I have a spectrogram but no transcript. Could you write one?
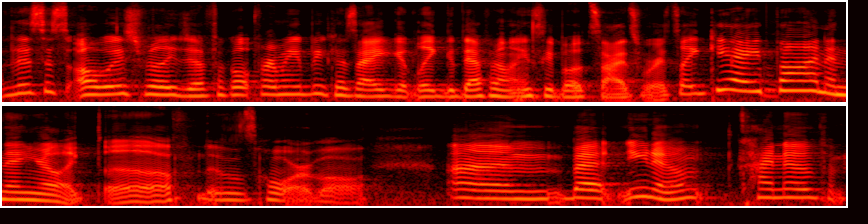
this is always really difficult for me because I get like definitely see both sides where it's like yay fun and then you're like ugh this is horrible. Um, but you know, kind of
